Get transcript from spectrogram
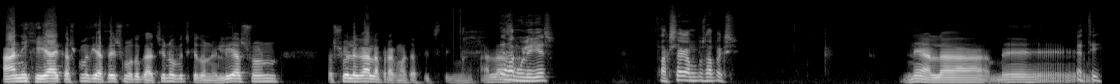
Αν είχε η ΑΕΚ ας πούμε, διαθέσιμο τον Κατσίνοβιτς και τον Ελίασον, θα σου έλεγα άλλα πράγματα αυτή τη στιγμή. Αλλά... Δεν θα μου λέγε. Θα ξέραμε πώς θα παίξει. Ναι, αλλά. Ε, ε, τι;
